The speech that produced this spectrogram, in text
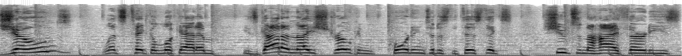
Jones, let's take a look at him. He's got a nice stroke, and according to the statistics, shoots in the high 30s.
